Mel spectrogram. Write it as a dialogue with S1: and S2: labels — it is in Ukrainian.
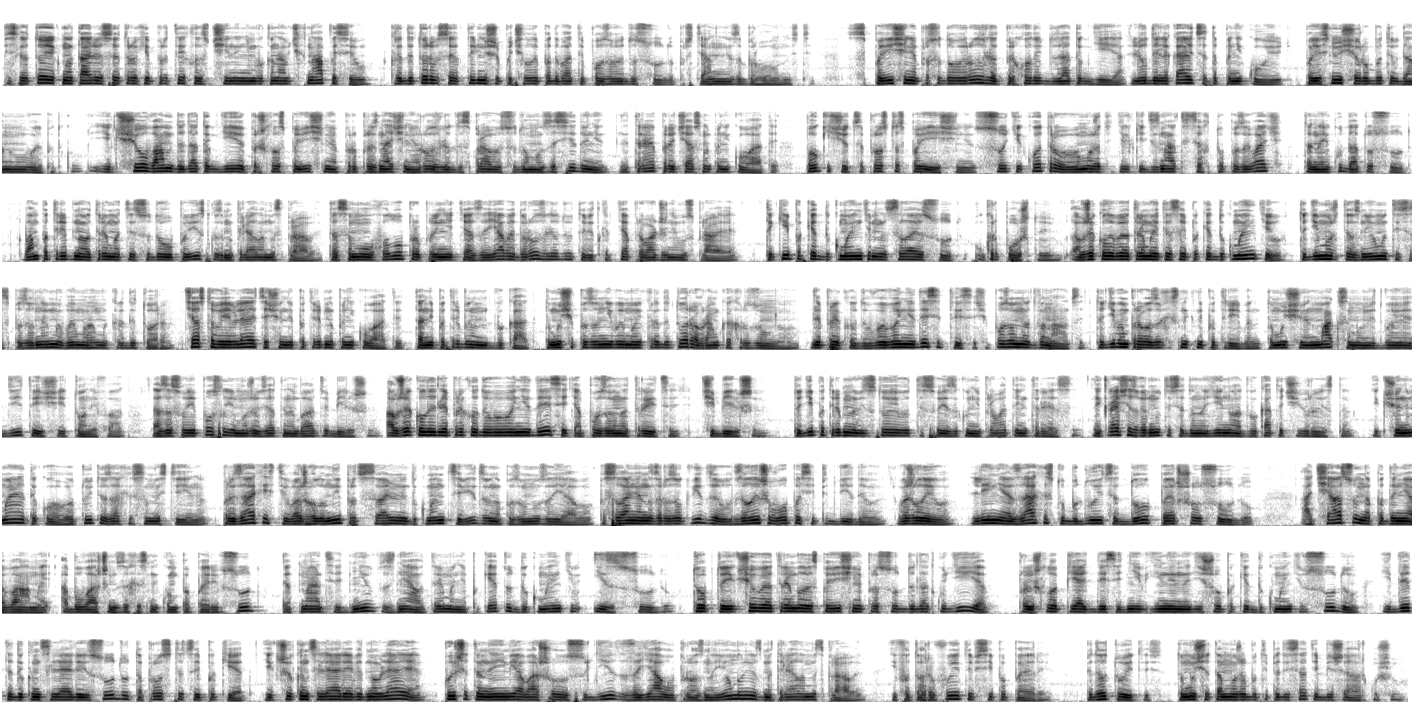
S1: Після того, як нотаріуси трохи притихли з вчиненням виконавчих написів, кредитори все активніше почали подавати позови до суду про стягнення заборгованості. Сповіщення про судовий розгляд приходить додаток Дія. Люди лякаються та панікують. Поясню, що робити в даному випадку. Якщо вам в додаток Дія прийшло сповіщення про призначення розгляду справи в судовому засіданні, не треба передчасно панікувати. Поки що це просто сповіщення, суті котрого ви можете тільки дізнатися, хто позивач та на яку дату суд. Вам потрібно отримати судову повістку з матеріалами справи та саму ухвалу про прийняття заяви до розгляду та відкриття провадження у справі. Такий пакет документів надсилає суд Укрпоштою. А вже коли ви отримаєте цей пакет документів, тоді можете ознайомитися з позовними вимогами кредитора. Часто виявляється, що не потрібно панікувати та не потрібен адвокат, тому що позовні вимоги кредитора в рамках розумного. Для прикладу, ви винні 10 тисяч, позов на 12. Тоді вам правозахисник не потрібен, тому що він максимум відвоює 2 тисячі і то не факт. А за свої послуги може взяти набагато більше. А вже коли для прикладу ви винні 10, а позов на 30 чи більше, тоді потрібно відстоювати свої законні права та інтереси. Найкраще звернутися до надійного адвоката чи юриста. Якщо немає такого, готуйте захист самостійно. При захисті ваш головний процесуальний документ це відзив на позовну заяву. Посилання на зразок відзиву залишу в описі під відео. Важливо, лінія захисту будується до першого суду, а часу на подання вами або вашим захисником паперів суд 15 днів з дня отримання пакету документів із суду. Тобто, якщо ви отримали сповіщення про суд додатку Дія, пройшло 5-10 днів і не надійшов пакет документів суду, йдете до канцелярії суду та просите цей пакет. Якщо канцелярія відмовляє, пишете на ім'я вашого судді заяву про ознайомлення з матеріалами справи і фотографуєте всі папери. Підготуйтесь, тому що там може бути 50 і більше аркушів.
